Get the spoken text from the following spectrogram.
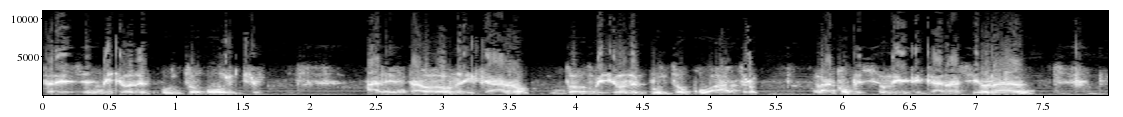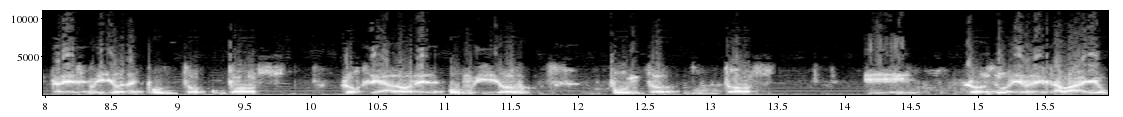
13 millones punto 8, al Estado Dominicano 2 millones punto 4, la Comisión Hípica Nacional 3 millones punto 2, los creadores 1 millón punto 2 y los dueños de caballo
